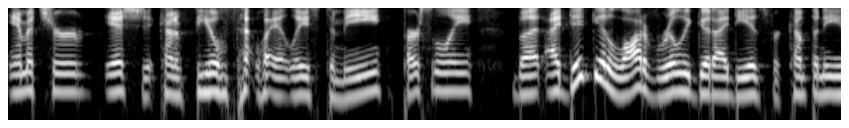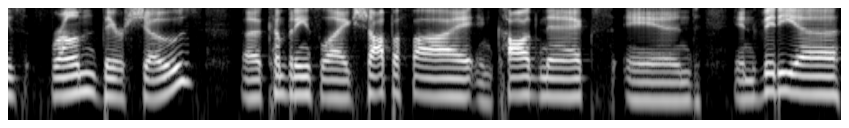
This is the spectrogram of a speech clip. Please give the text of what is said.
amateur-ish. It kind of feels that way, at least to me personally. But I did get a lot of really good ideas for companies from their shows. Uh, companies like Shopify and Cognex and Nvidia.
